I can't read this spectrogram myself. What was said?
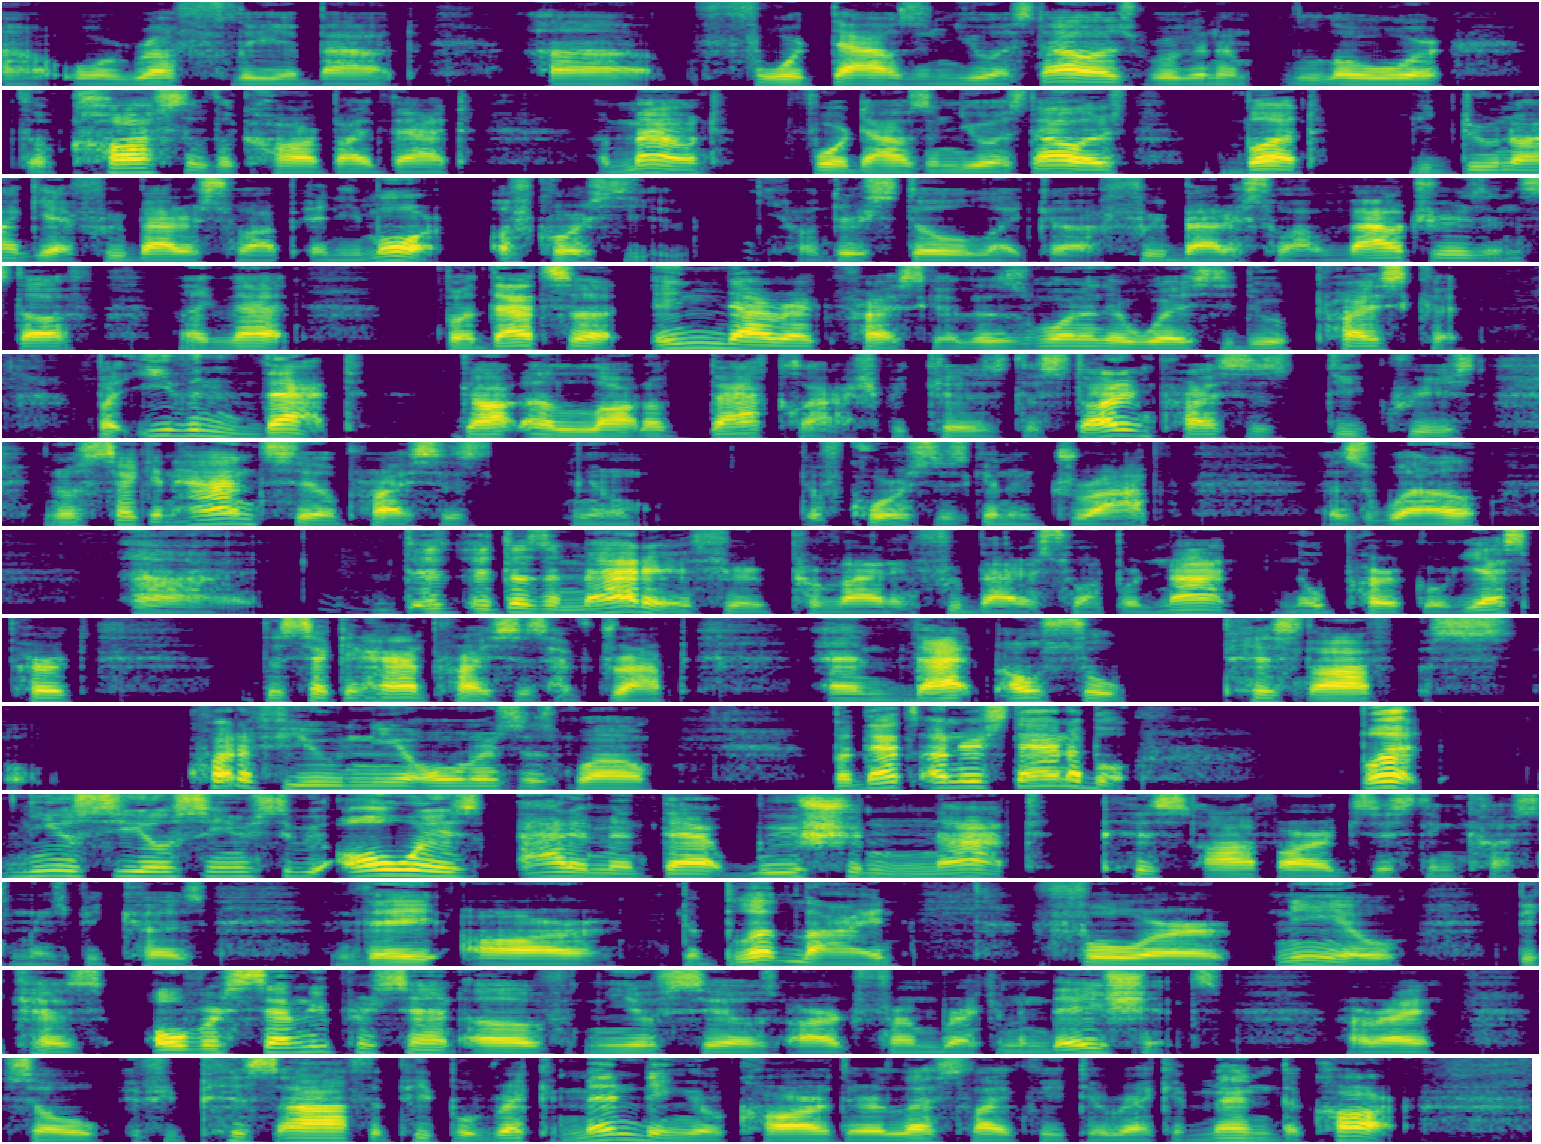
uh, or roughly about uh, 4,000 US dollars. We're going to lower the cost of the car by that amount, 4,000 US dollars, but you do not get free battery swap anymore. Of course, you, you know, there's still like uh, free battery swap vouchers and stuff like that, but that's an indirect price cut. This is one of their ways to do a price cut. But even that got a lot of backlash because the starting prices decreased. You know, secondhand sale prices, you know, of course, is going to drop as well. Uh, it doesn't matter if you're providing free battery swap or not, no perk or yes perk. The secondhand prices have dropped, and that also pissed off quite a few NIO owners as well. But that's understandable. But NIO CEO seems to be always adamant that we should not piss off our existing customers because they are the bloodline for NIO because over 70% of NIO sales are from recommendations. All right. So if you piss off the people recommending your car, they're less likely to recommend the car.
